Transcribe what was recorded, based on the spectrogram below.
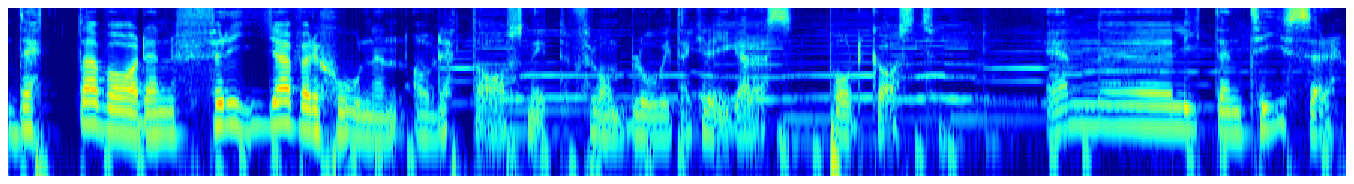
Detta var den fria versionen av detta avsnitt från Blåvita krigares podcast. En eh, liten teaser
